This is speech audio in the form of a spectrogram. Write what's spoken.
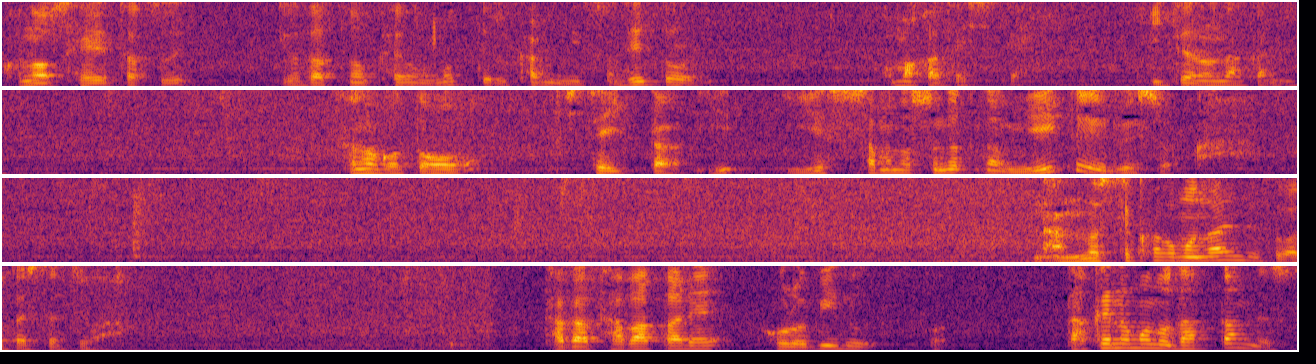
この生殺与奪の権を持っている神にすでとお任せして池の中にそのことをしていったイエス様の姿が見えているでしょうか？何のしてかもないんです私たちは。ただ裁かれ滅びるだけのものだったんです。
